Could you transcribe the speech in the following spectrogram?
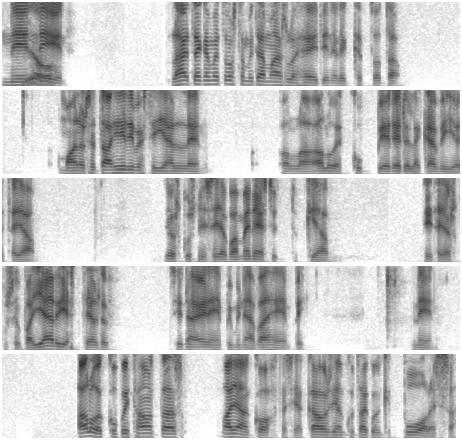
Niin, Joo. niin. Lähdetäänkö me tuosta, mitä mä sulle heitin, eli tuota, mainostetaan hirveästi jälleen, ollaan aluekuppien edelläkävijöitä ja joskus niissä jopa menestyttykin ja niitä joskus jopa järjestelty, sinä enempi, minä vähempi. Niin aluekupithan on taas ajankohtaisia, kausi on kutakuinkin puolessa.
